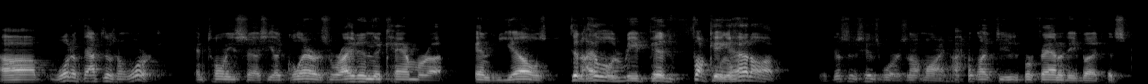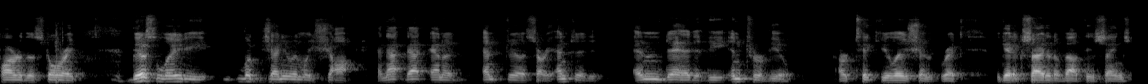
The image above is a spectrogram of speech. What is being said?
Uh, what if that doesn't work?" And Tony says, he like glares right in the camera and yells, then I will rip his fucking head off. This is his words, not mine. I don't like to use profanity, but it's part of the story. This lady looked genuinely shocked, and that that ended, uh, sorry, ended ended the interview. Articulation, Rick. We get excited about these things.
